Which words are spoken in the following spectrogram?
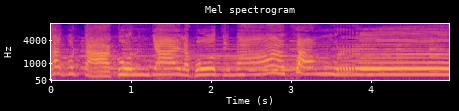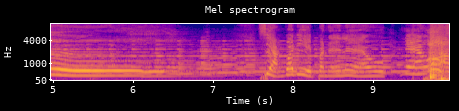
ทั้งคุณตาคุณยายและผู้ที่มาฟังเรือ บดีปานใดแล้ว แนวเอ้า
